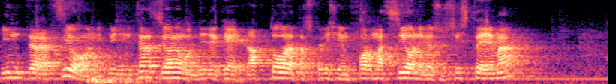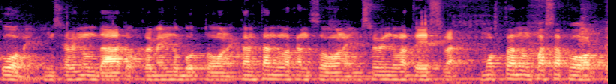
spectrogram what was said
interazioni, quindi interazione vuol dire che l'attore trasferisce informazioni verso il sistema, come? Inserendo un dato, premendo un bottone, cantando una canzone, inserendo una tessera, mostrando un passaporto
